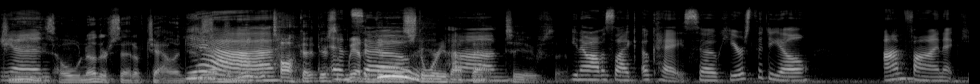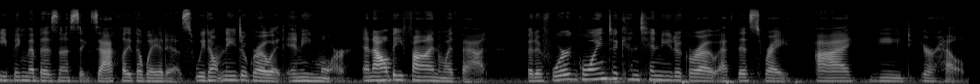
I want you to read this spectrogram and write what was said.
and geez, whole nother set of challenges. Yeah. We'll, we'll talk. There's, we had a good little story about um, that too. So you know, I was like, okay, so here's the deal. I'm fine at keeping the business exactly the way it is. We don't need to grow it anymore, and I'll be fine with that. But if we're going to continue to grow at this rate, I need your help.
